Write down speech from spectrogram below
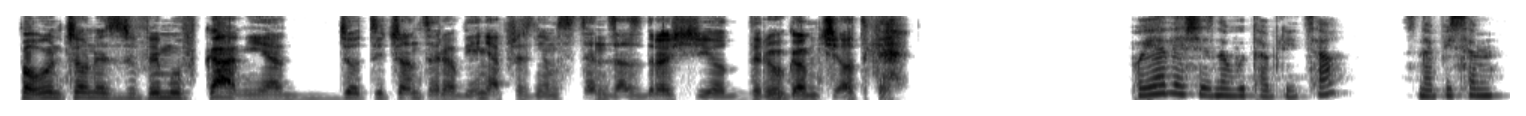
połączone z wymówkami, a dotyczące robienia przez nią scen zazdrości o drugą ciotkę. Pojawia się znowu tablica z napisem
